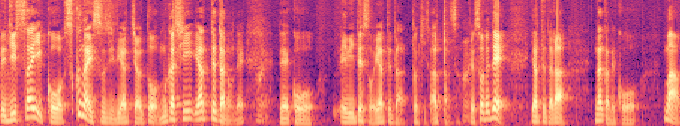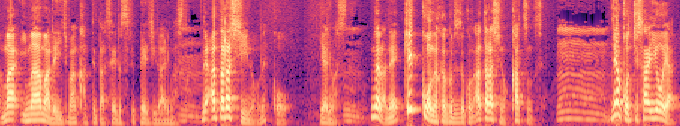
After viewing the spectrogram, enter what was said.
で、実際、こう、少ない数字でやっちゃうと、昔やってたので、はい。で、こう、AB テストをやってた時があったんですよ。はいで、それでやってたら、なんかね、こう、まあ、まあ、今まで一番買ってたセールスページがありますと。で、新しいのをね、こう、やります。うんならね、結構な確率でこの新しいの勝つんですよ。うーん。じゃあこっち採用やって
